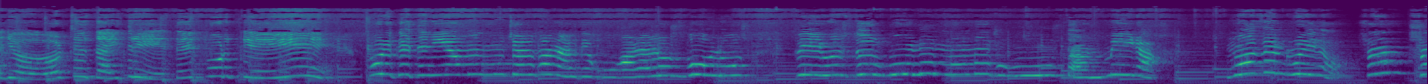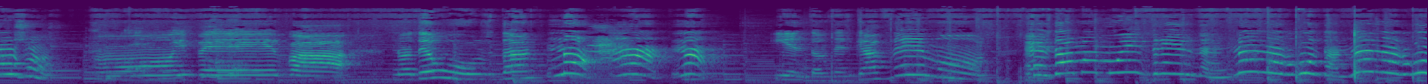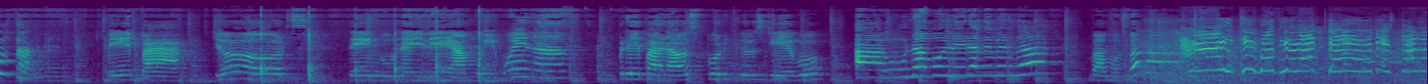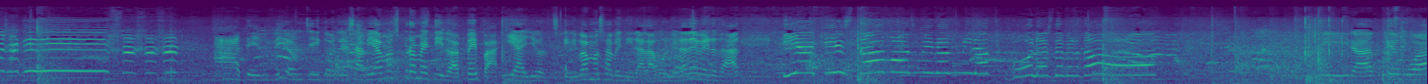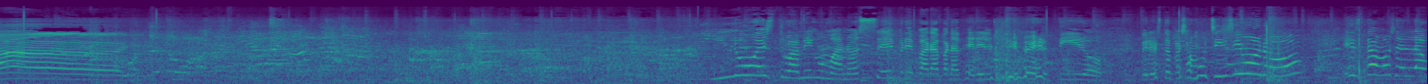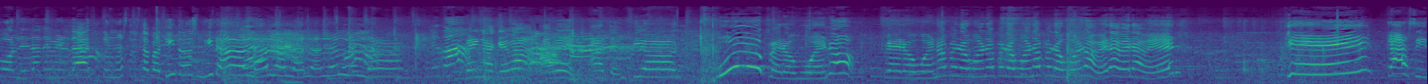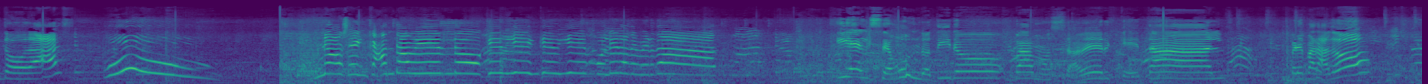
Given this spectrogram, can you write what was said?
George, estáis tristes. ¿Por qué? Porque teníamos muchas ganas de jugar a los bolos, pero estos bolos no nos gustan. Mira, no hacen ruido, son sosos. Ay, Pepa, ¿no te gustan? No, no, no. ¿Y entonces qué hacemos? Estamos muy tristes. No, Pepa, George, tengo una idea muy buena. Preparaos porque os llevo a una bolera de verdad. Vamos, vamos. ¡Ay, qué emocionante! ¡Estamos aquí! Atención chicos, les habíamos prometido a Pepa y a George que íbamos a venir a la bolera de verdad. Y aquí estamos, mirad, mirad, bolas de verdad. Mirad qué guay. Nuestro amigo humano se prepara para hacer el primer tiro. Pero esto pesa muchísimo, ¿no? Estamos en la bolera de verdad con nuestros zapatitos. Mira, la la la la la la la. Venga, que va. A ver, atención. ¡Uh! Pero bueno, pero bueno, pero bueno, pero bueno, pero bueno. A ver, a ver, a ver. ¿Qué? Casi todas. ¡Uh! Nos encanta verlo. Segundo tiro, vamos a ver qué tal. ¿Preparado?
